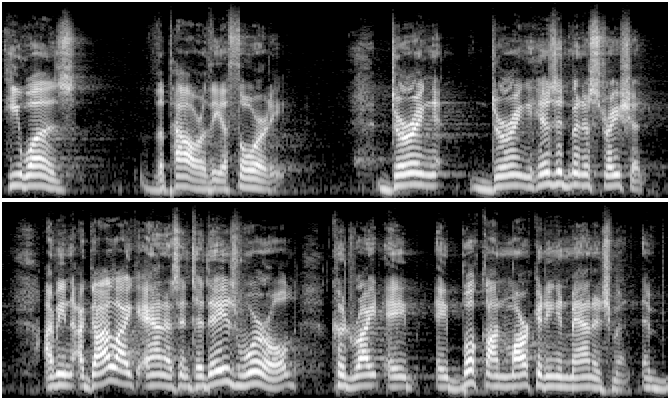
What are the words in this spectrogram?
He was the power, the authority. During, during his administration, I mean, a guy like Annas in today's world could write a, a book on marketing and management and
